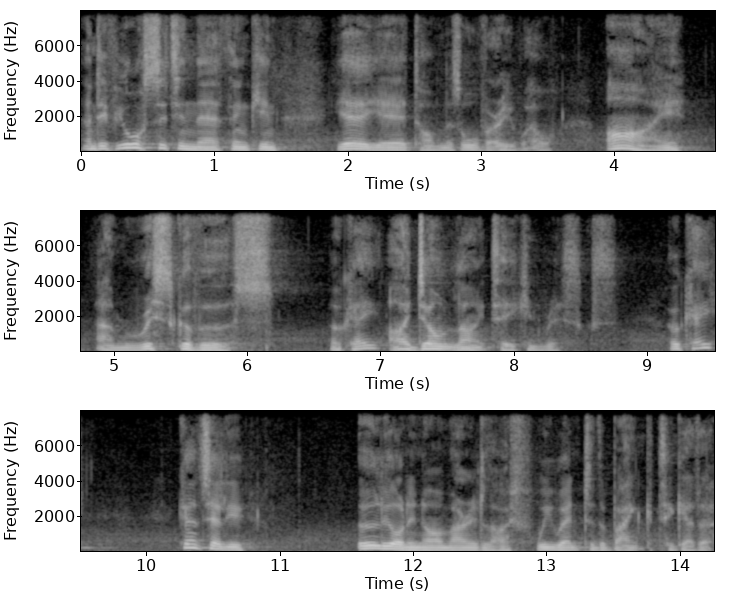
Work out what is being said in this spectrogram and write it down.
And if you're sitting there thinking, yeah, yeah, Tom, that's all very well, I am risk averse. Okay? I don't like taking risks. Okay? Can I tell you, early on in our married life, we went to the bank together,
